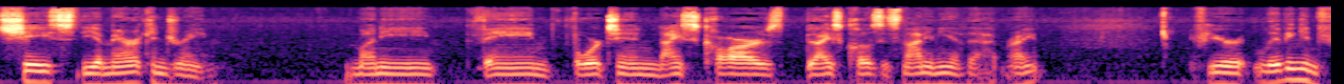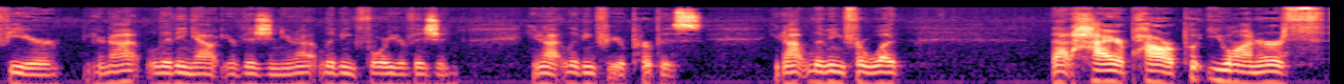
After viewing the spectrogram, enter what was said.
chase the American dream. Money, fame, fortune, nice cars, nice clothes. It's not any of that, right? If you're living in fear, you're not living out your vision. You're not living for your vision. You're not living for your purpose. You're not living for what that higher power put you on earth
